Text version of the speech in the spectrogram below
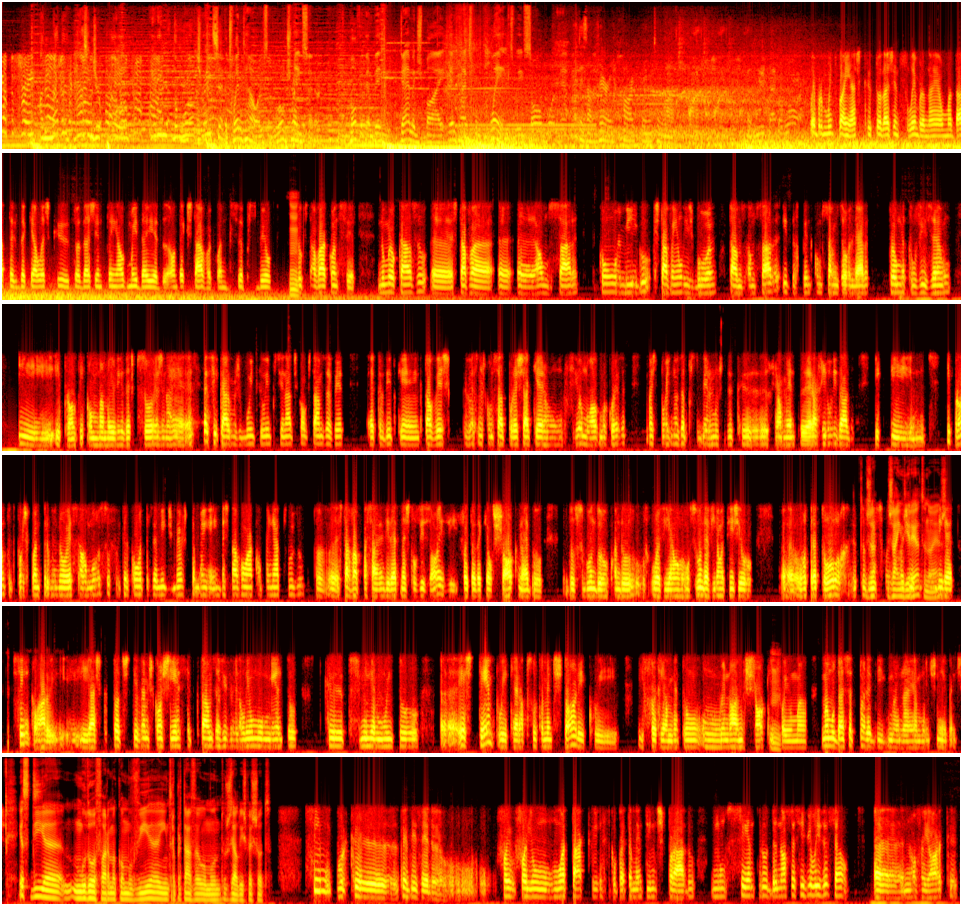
running up the street. Another passenger plane hitting the World Trade Center. The Twin Towers and World Trade Center, both of them being damaged by impacts from planes. We saw one happen. It is a very hard thing to watch. Lembro muito bem, acho que toda a gente se lembra, não é? É uma data daquelas que toda a gente tem alguma ideia de onde é que estava quando se apercebeu Hum. do que estava a acontecer. No meu caso, eh, estava a, a almoçar com um amigo que estava em Lisboa, estávamos a almoçar e de repente começámos a olhar para uma televisão e, e pronto, e como a maioria das pessoas, não é? a ficarmos muito impressionados com o que estávamos a ver. Acredito que, em- que talvez tivéssemos começado por achar que era um filme ou alguma coisa, mas depois nos apercebermos de que realmente era a realidade. E, e, pronto, depois quando terminou esse almoço, fui ter com outros amigos meus que também ainda estavam a acompanhar tudo. Estava a passar em direto nas televisões e foi todo aquele choque, não é? Do, do segundo, quando o, avião, o segundo avião atingiu eh, outra torre. Tudo Já- isso foi- já em direto, não é? direto. Sim, claro, e, e acho que todos tivemos consciência de que estávamos a viver ali um momento que definia muito este tempo e que era absolutamente histórico e, e foi realmente um, um enorme choque Hum. e foi uma, uma mudança de paradigma não é, a muitos níveis. Esse dia mudou a forma como via e interpretava o mundo, José Luís Peixoto? Sim, porque, quer dizer, foi, foi um, um ataque completamente inesperado no centro da nossa civilização. Uh, Nova York,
